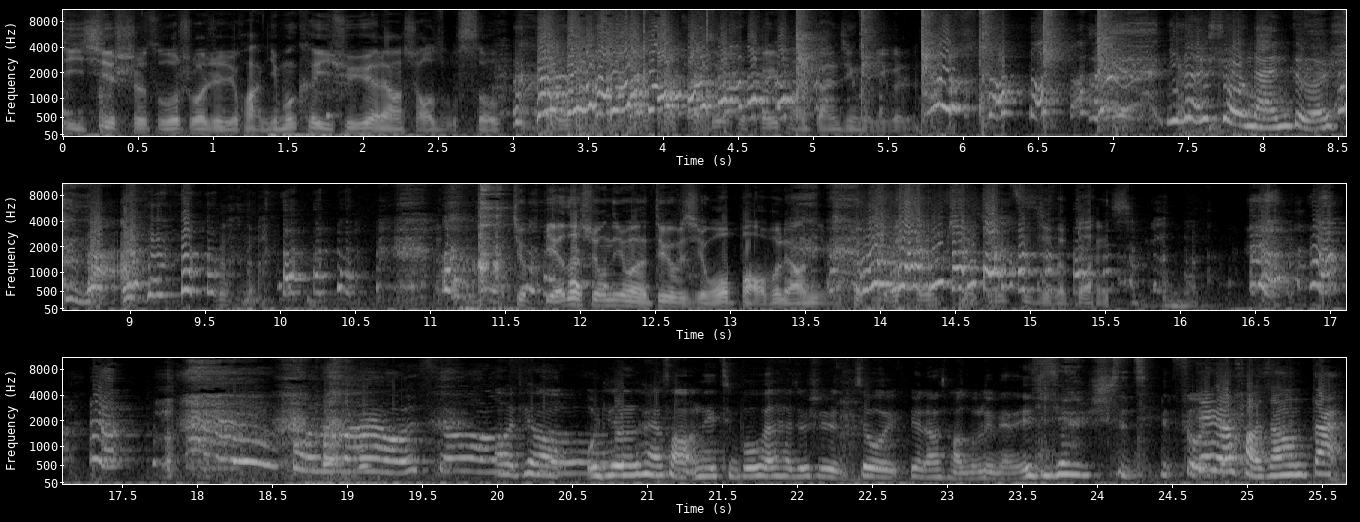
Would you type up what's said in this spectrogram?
底气十足的说这句话，你们可以去月亮小组搜，是非常干净的一个人。你很手难得是吧？就别的兄弟们，对不起，我保不了你们，撇清自己的关系。我的妈呀，我笑了。哦天呐，我真的突然想那期播客，他就是就月亮小组里面的一件事情。但是好像大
